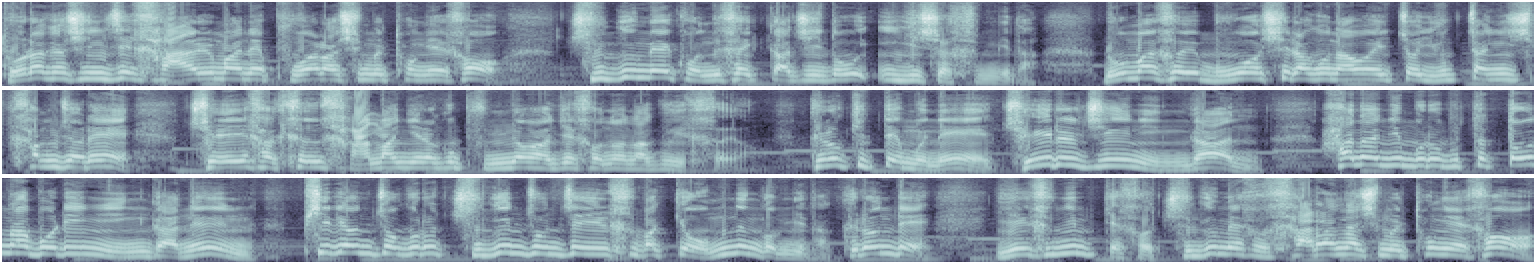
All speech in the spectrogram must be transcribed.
돌아가신 지 가을 만에 부활하심을 통해서 죽음의 권세까지도 이기셨습니다. 로마서에 무엇이라고 나와 있죠? 6장 23절에 죄의 학은 사망이라고 분명하게 선언하고 있어요. 그렇기 때문에 죄를 지은 인간, 하나님으로부터 떠나버린 인간은 필연적으로 죽은 존재일 수밖에 없는 겁니다. 그런데 예수님께서 죽음에서 살아나심을 통해서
